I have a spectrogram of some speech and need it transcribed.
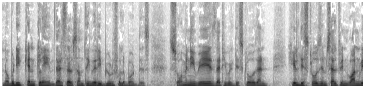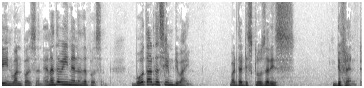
Nobody can claim. There's something very beautiful about this. So many ways that he will disclose, and he'll disclose himself in one way in one person, another way in another person. Both are the same divine, but the disclosure is different.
